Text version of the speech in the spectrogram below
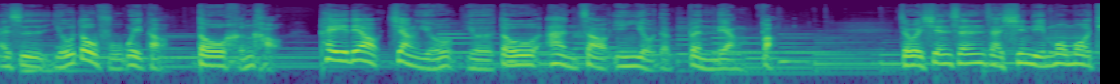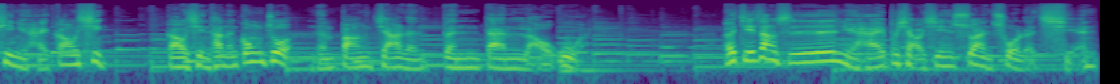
还是油豆腐，味道都很好，配料酱油也都按照应有的分量放。这位先生在心里默默替女孩高兴，高兴她能工作，能帮家人分担劳务啊。而结账时，女孩不小心算错了钱，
